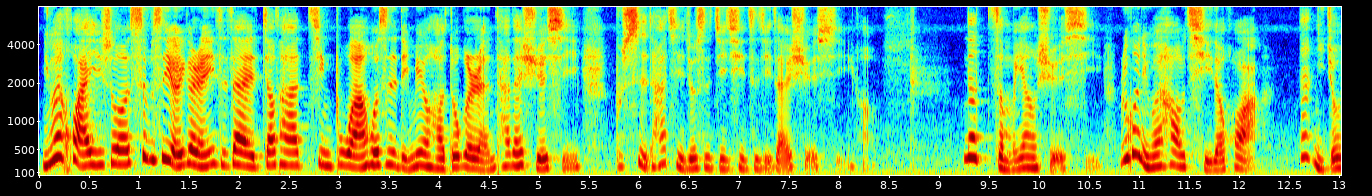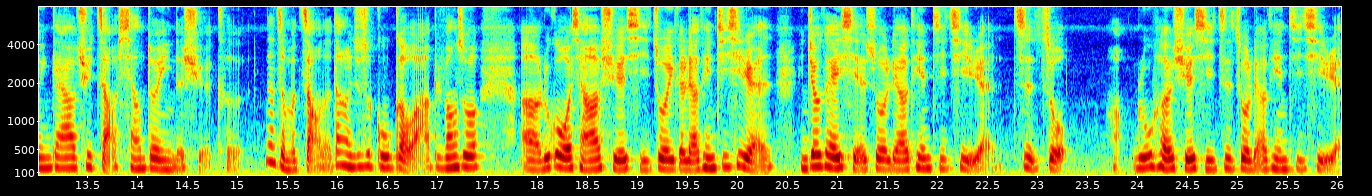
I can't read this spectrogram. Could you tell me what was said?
你会怀疑说，是不是有一个人一直在教他进步啊？或是里面有好多个人他在学习？不是，他其实就是机器自己在学习。好，那怎么样学习？如果你会好奇的话，那你就应该要去找相对应的学科。那怎么找呢？当然就是 Google 啊。比方说，呃，如果我想要学习做一个聊天机器人，你就可以写说聊天机器人制作，好，如何学习制作聊天机器人，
